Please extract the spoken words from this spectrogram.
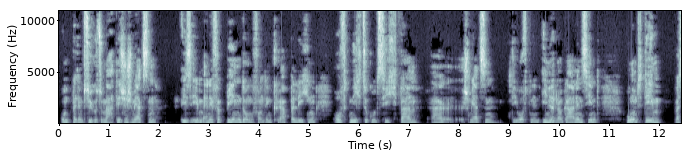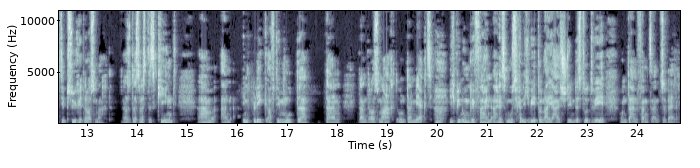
Und bei den psychosomatischen Schmerzen ist eben eine Verbindung von den körperlichen, oft nicht so gut sichtbaren äh, Schmerzen, die oft in den inneren Organen sind, und dem, was die Psyche daraus macht. Also das, was das Kind ähm, an, im Blick auf die Mutter dann, dann draus macht und dann merkt, oh, ich bin umgefallen, alles muss nicht wehtun, ah ja, es stimmt, es tut weh und dann fängt es an zu weinen.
